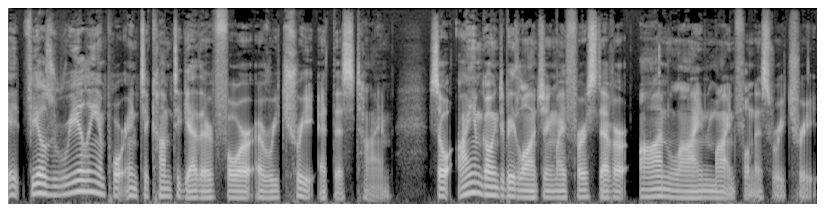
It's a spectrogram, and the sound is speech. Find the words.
it feels really important to come together for a retreat at this time. So I am going to be launching my first ever online mindfulness retreat.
